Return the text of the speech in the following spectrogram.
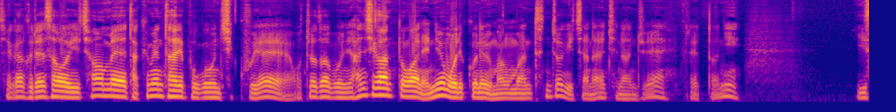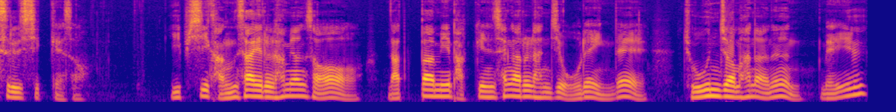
제가 그래서 이 처음에 다큐멘터리 보고 온 직후에 어쩌다 보니 한 시간 동안 애니어 모리콘의 음악만 튼 적이 있잖아요. 지난주에. 그랬더니 이슬 씨께서 입시 강사 일을 하면서 낮밤이 바뀐 생활을 한 지 오래인데 좋은 점 하나는 매일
